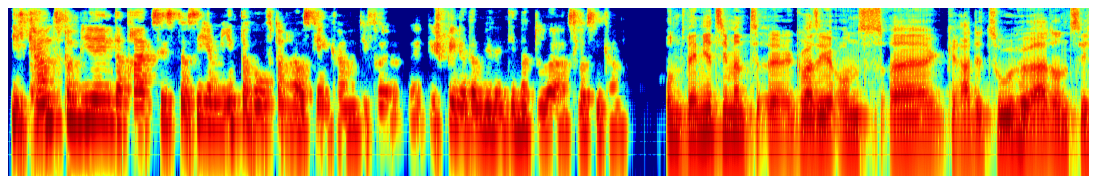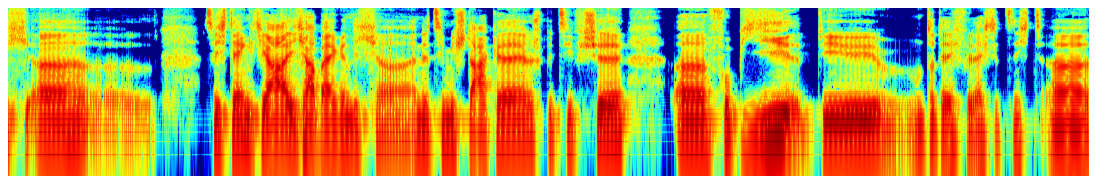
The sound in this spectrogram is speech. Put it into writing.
ich kann es bei mir in der Praxis, dass ich am Hinterhof dann rausgehen kann und die, die Spinne dann wieder in die Natur auslassen kann. Und wenn jetzt jemand äh, quasi uns äh, gerade zuhört und sich äh, sich denkt, ja, ich habe eigentlich äh, eine ziemlich starke spezifische äh, Phobie, die, unter der ich vielleicht jetzt nicht äh,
